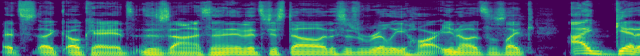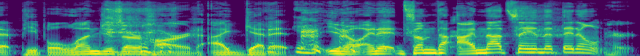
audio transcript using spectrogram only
it's like okay, it's this is honest. And if it's just oh, this is really hard, you know, it's just like I get it. People lunges are hard. I get it. Yeah. You know, and it sometimes I'm not saying that they don't hurt,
